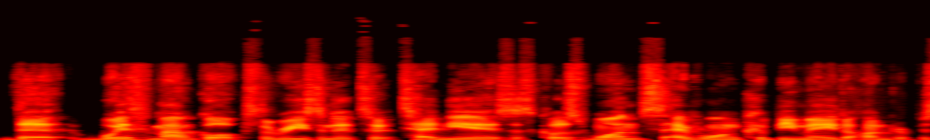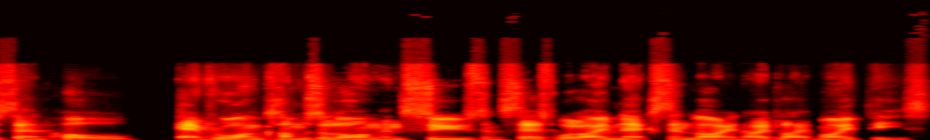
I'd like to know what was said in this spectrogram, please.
the with Mount Gox, the reason it took ten years is because once everyone could be made hundred percent whole, everyone comes along and sues and says, "Well, I'm next in line. I'd like my piece."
